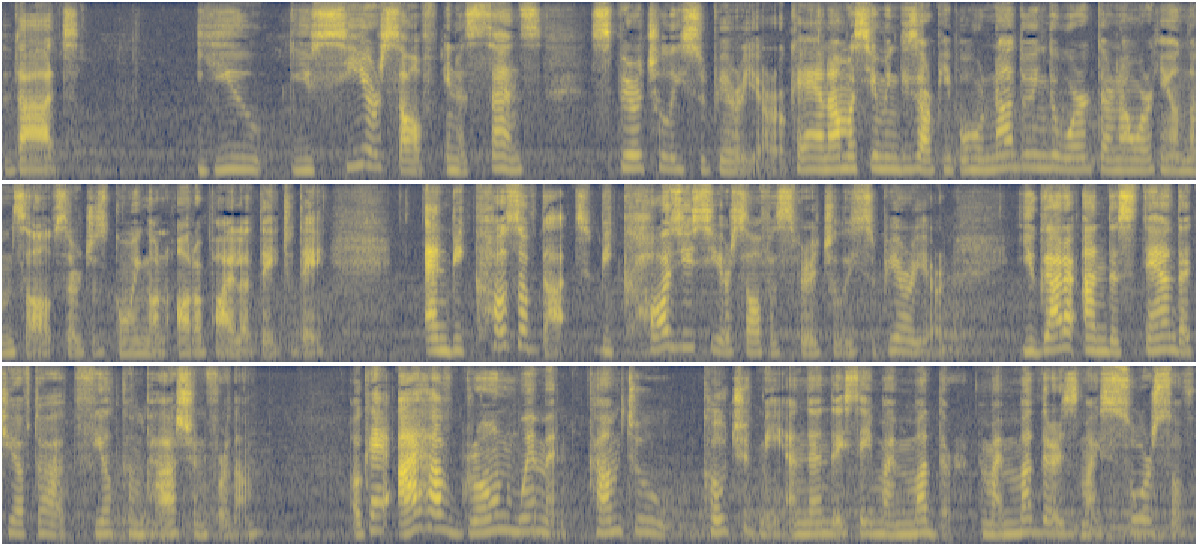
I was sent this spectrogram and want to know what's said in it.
that you you see yourself in a sense spiritually superior okay? And i'm assuming these are people who are not doing the work they're not working on themselves they're just going on autopilot day to day. And because of that because you see yourself as spiritually superior you got to understand that you have to have, feel compassion for them Okay, I have grown women come to coach with me and then they say, My mother, my mother is my source of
